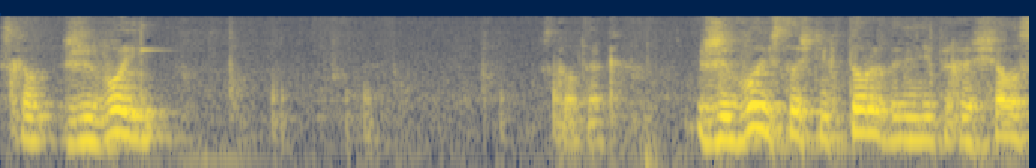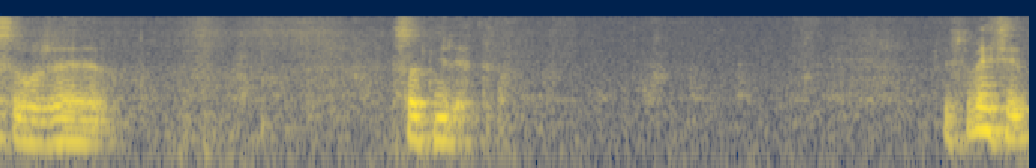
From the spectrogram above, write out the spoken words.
сказал, живой, сказал так, живой источник Торы, который не прекращался уже сотни лет. То есть, понимаете,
